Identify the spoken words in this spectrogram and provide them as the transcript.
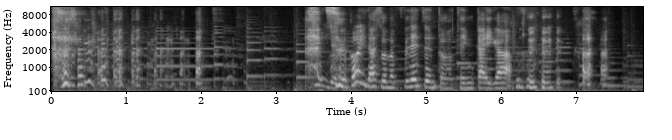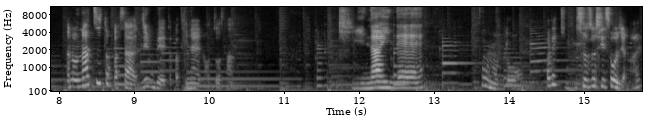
すごいなそのプレゼントの展開が。あの夏とかさジンベエとか着ないのお父さん？着ないね。そうなんだ。あれん。涼しそうじゃない？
